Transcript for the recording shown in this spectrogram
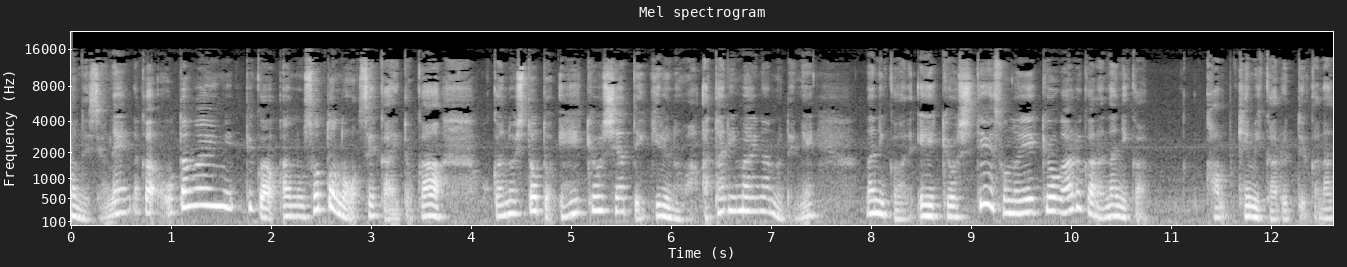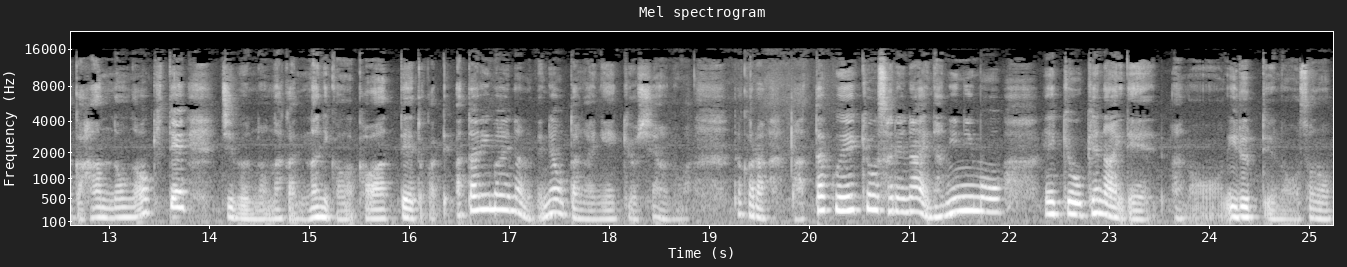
うんですよね。なんかお互いにっていうかあの外の世界とか他の人と影響し合って生きるのは当たり前なのでね何か影響してその影響があるから何かケミカルっていうかなんか反応が起きて自分の中で何かが変わってとかって当たり前なのでねお互いに影響し合うのはだから全く影響されない何にも影響を受けないであのいるっていうのをその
